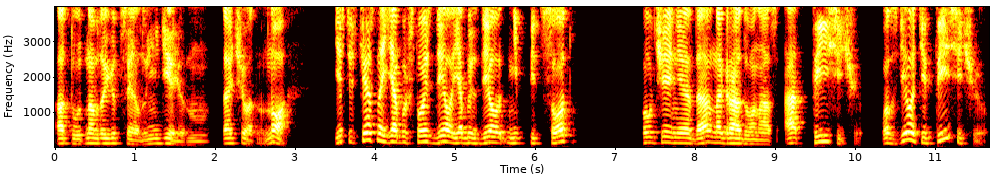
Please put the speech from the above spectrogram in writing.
а тут нам дают целую неделю. Зачетно. Но, если честно, я бы что сделал? Я бы сделал не 500 получения, да, награду у нас, а 1000. Вот сделайте 1000,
